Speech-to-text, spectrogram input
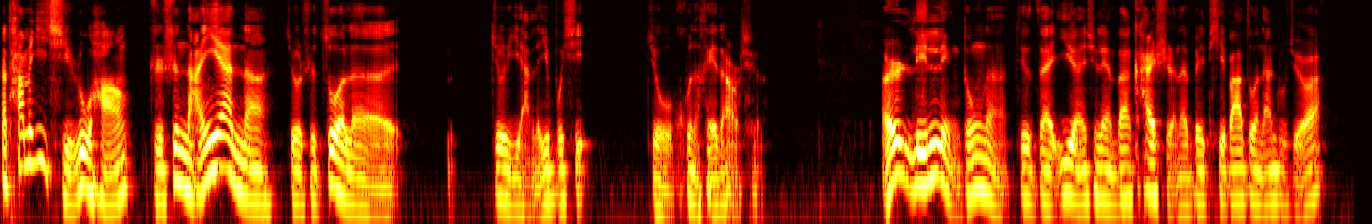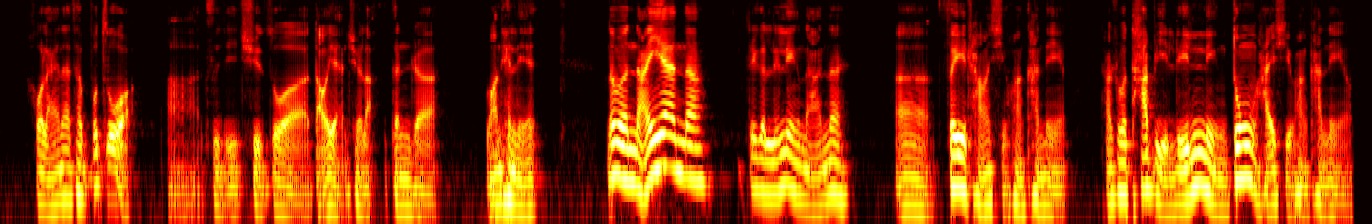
那他们一起入行，只是南燕呢，就是做了，就演了一部戏，就混黑道去了。而林岭东呢，就在艺员训练班开始呢，被提拔做男主角。后来呢，他不做啊，自己去做导演去了，跟着王天林。那么南燕呢，这个林岭南呢，呃，非常喜欢看电影。他说他比林岭东还喜欢看电影。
